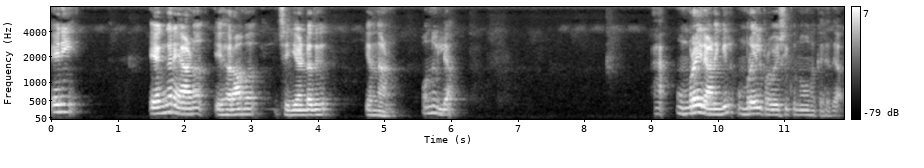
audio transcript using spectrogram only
ഇനി എങ്ങനെയാണ് ഇഹ്റാം ചെയ്യേണ്ടത് എന്നാണ്. ഒന്നുമില്ല. ഉംറയിലാണെങ്കിൽ ഉംറയിൽ പ്രവേശിക്കുന്നു എന്ന് കരുതുക.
